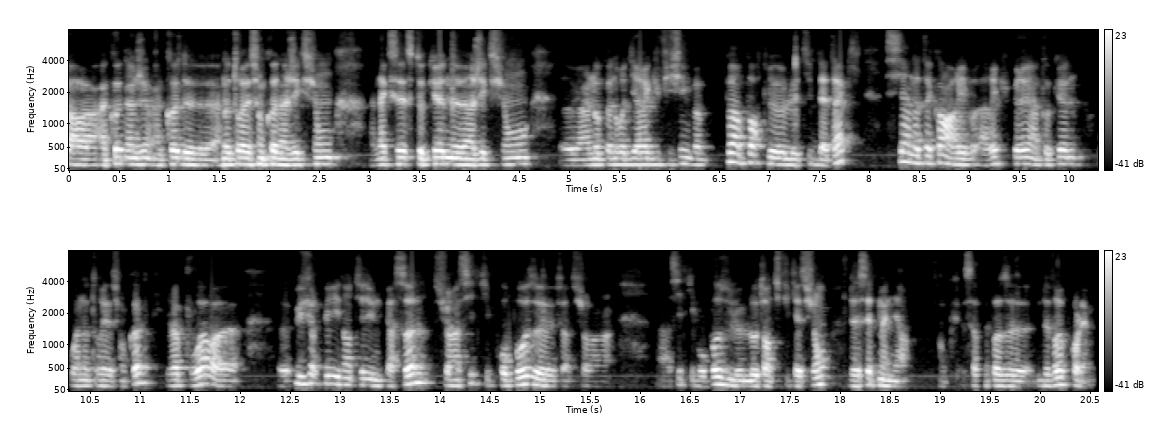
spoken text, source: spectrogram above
par un code, un code, un autorisation code injection, un access token injection, euh, un open redirect du phishing, peu importe le, type d'attaque, si un attaquant arrive à récupérer un token ou un autorisation code, il va pouvoir euh, euh, usurper l'identité d'une personne sur un site qui propose, sur un, site qui propose l'authentification de cette manière. Donc ça pose de vrais problèmes.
